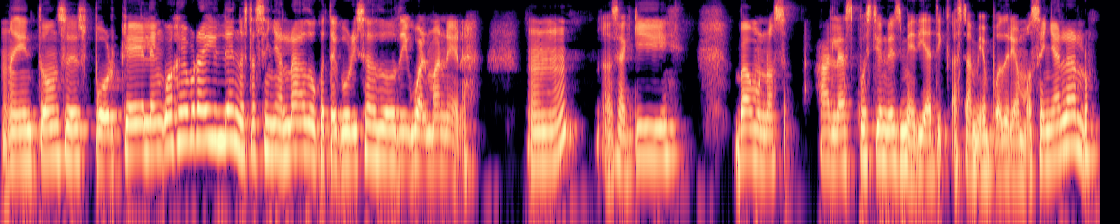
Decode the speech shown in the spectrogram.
entonces, ¿por qué el lenguaje braille no está señalado o categorizado de igual manera? O sea, aquí vámonos a las cuestiones mediáticas, también podríamos señalarlo.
